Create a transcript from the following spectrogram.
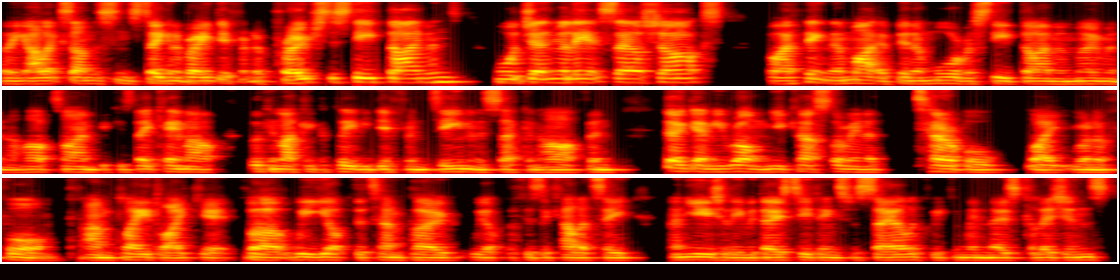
I think Alex Sanderson's taken a very different approach to Steve Diamond, more generally at Sale Sharks. But I think there might have been a more of a Steve Diamond moment at half time because they came out looking like a completely different team in the second half. And don't get me wrong, Newcastle are in a terrible like run of form and played like it, but we up the tempo, we up the physicality, and usually with those two things for sale, if we can win those collisions,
